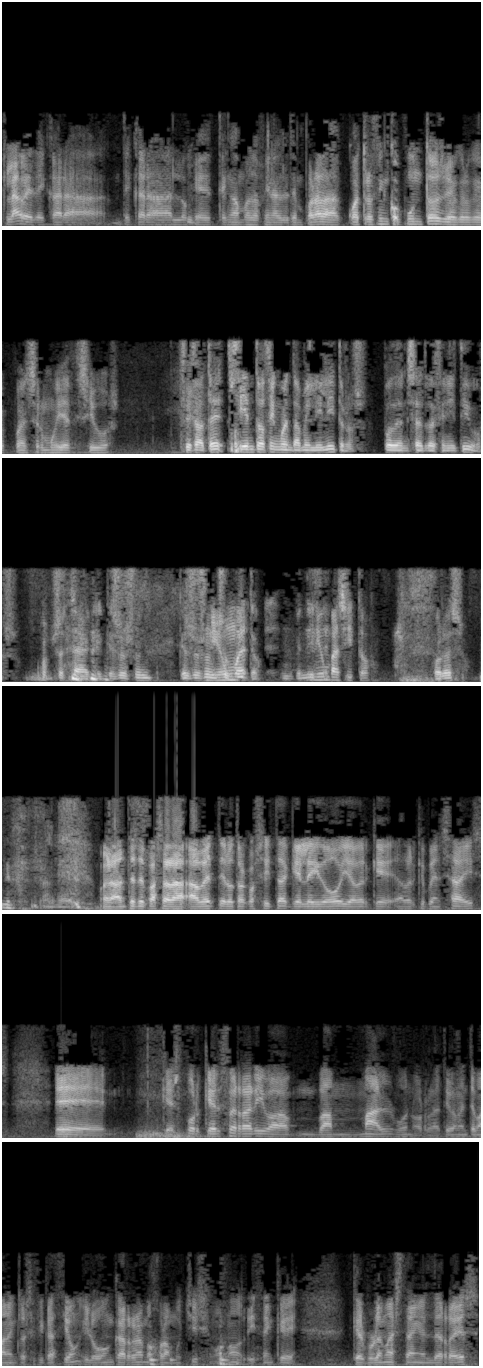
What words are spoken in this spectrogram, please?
clave de cara de cara a lo que tengamos a final de temporada. Cuatro o cinco puntos yo creo que pueden ser muy decisivos. Fíjate, 150 mililitros pueden ser definitivos. O sea, que, que eso es un, que eso es un Ni un, chupito. ni un vasito. Por eso. Bueno, antes de pasar a, a Vettel, otra cosita que he leído hoy, a ver qué, a ver qué pensáis, eh, que es porque el Ferrari va, va mal, bueno, relativamente mal en clasificación y luego en carrera mejora muchísimo, ¿no? Dicen que, que el problema está en el DRS,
